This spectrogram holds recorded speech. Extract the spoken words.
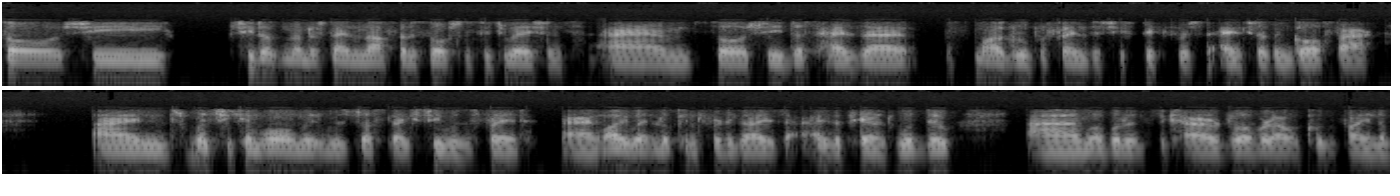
so she she doesn't understand enough of the social situations. Um, so she just has a, a small group of friends that she sticks with, and she doesn't go far. And when she came home, it was just like she was afraid. Um, I went looking for the guys as a parent would do. Um, I put into the car, drove around, couldn't find them.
